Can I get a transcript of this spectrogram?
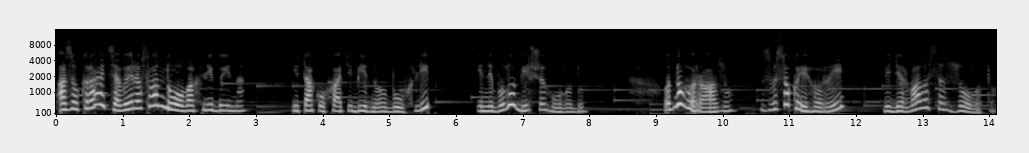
А з окрайця виросла нова хлібина. І так у хаті бідного був хліб, і не було більше голоду. Одного разу з високої гори відірвалося золото.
